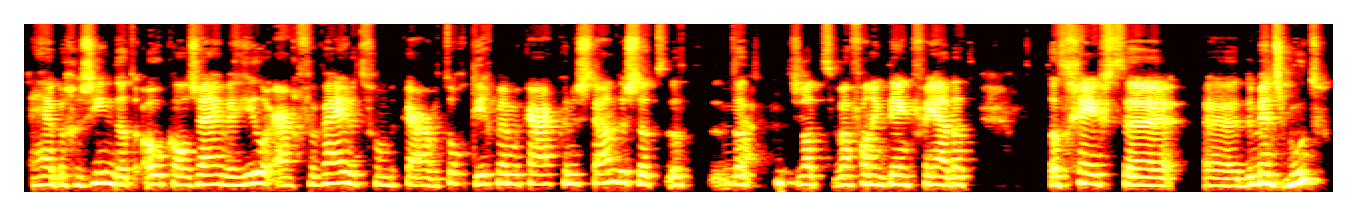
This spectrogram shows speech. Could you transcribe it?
hebben gezien dat ook al zijn we heel erg verwijderd van elkaar, we toch dicht bij elkaar kunnen staan. Dus dat, dat, dat Ja. iets wat, waarvan ik denk van ja, dat, dat geeft eh, eh, de mens moed.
